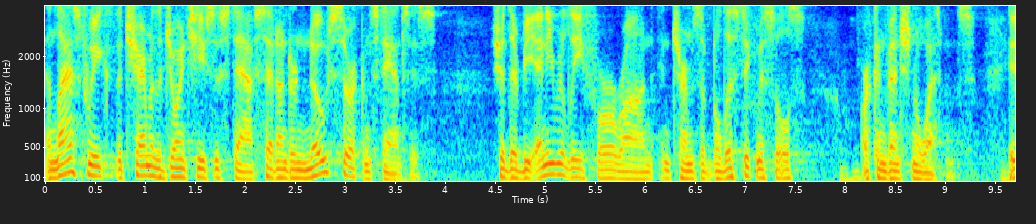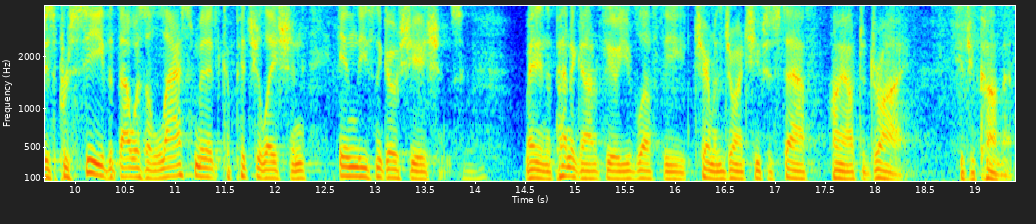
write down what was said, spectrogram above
And last week, the chairman of the Joint Chiefs of Staff said under no circumstances should there be any relief for Iran in terms of ballistic missiles or conventional weapons. It is perceived that that was a last minute capitulation in these negotiations. Many in the Pentagon feel you've left the chairman of the Joint Chiefs of Staff hung out to dry. Could you comment?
